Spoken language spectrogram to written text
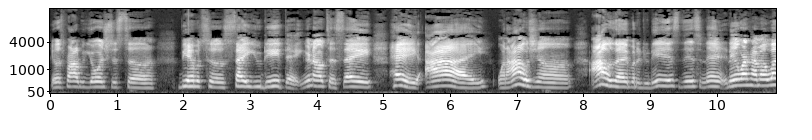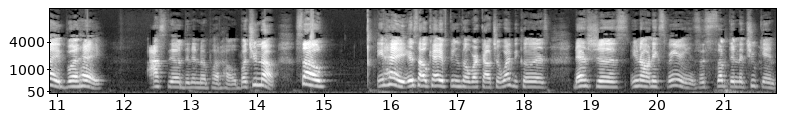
It was probably yours just to be able to say you did that. You know, to say, hey, I when I was young, I was able to do this, this, and that. It didn't work out my way, but hey, I still didn't know put hole. But you know, so hey, it's okay if things don't work out your way because that's just you know an experience. It's something that you can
